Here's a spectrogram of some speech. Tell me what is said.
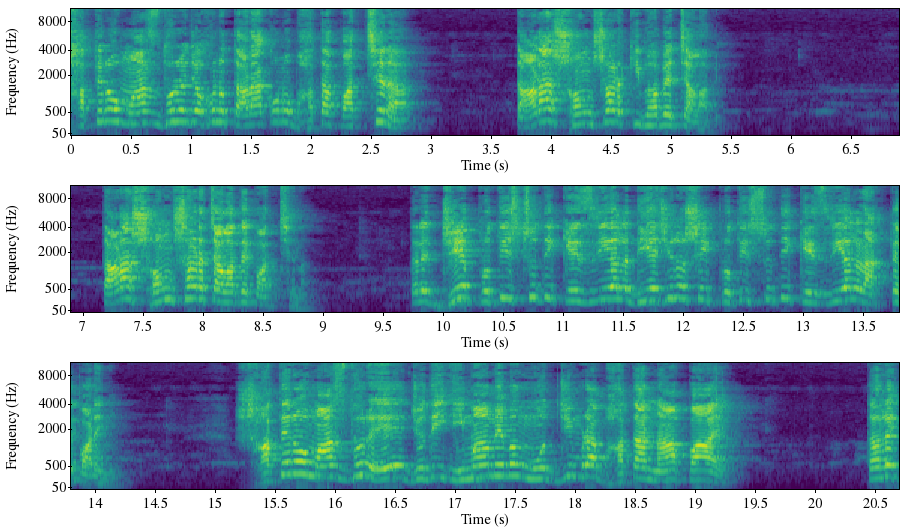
সতেরো মাস ধরে যখন তারা কোনো ভাতা পাচ্ছে না তারা সংসার কীভাবে চালাবে? তারা সংসার চালাতে পারছে না। তাহলে যে প্রতিশ্রুতি কেজরিয়াল দিয়েছিল, সেই প্রতিশ্রুতি কেজরিয়াল রাখতে পারেনি। সতেরো মাস ধরে যদি ইমাম এবং মজ্জিমরা ভাতা না পায়, তাহলে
